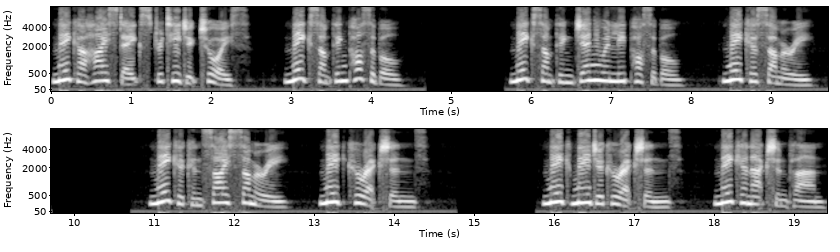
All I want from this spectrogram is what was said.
Make a high-stakes strategic choice. Make something possible. Make something genuinely possible. Make a summary. Make a concise summary. Make corrections. Make major corrections. Make an action plan.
